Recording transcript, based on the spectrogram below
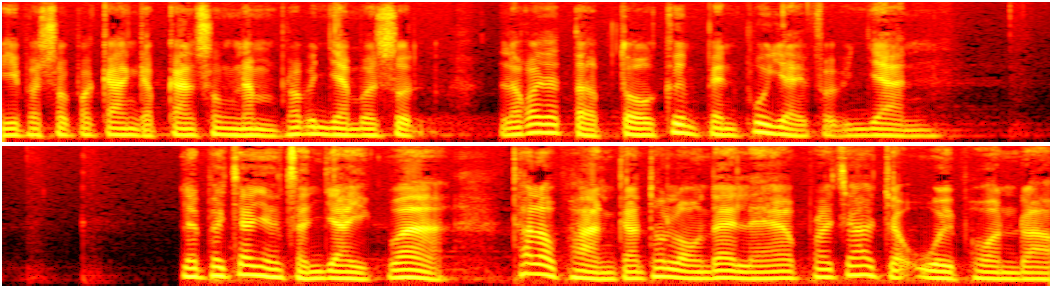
มีประสบการณ์กับการทรงนำพระวิญญาณบริสุทธิ์เราก็จะเติบโตขึ้นเป็นผู้ใหญ่ฝ่ายวิญญาณ และพระเจ้ายังสัญญาอีกว่า ถ้าเราผ่านการทดลองได้แล้ว พระเจ้าจะอวยพรเรา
